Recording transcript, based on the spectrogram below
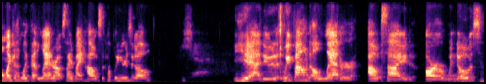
oh my god, like that ladder outside my house a couple years ago. Yeah, yeah, dude. We found a ladder outside our windows mm.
